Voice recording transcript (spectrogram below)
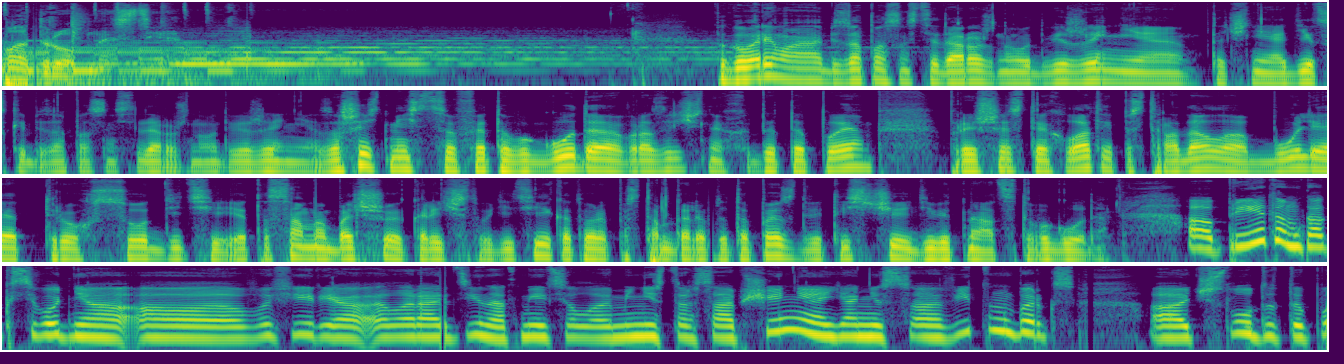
Подробности Поговорим о безопасности дорожного движения, точнее о детской безопасности дорожного движения. За 6 месяцев этого года в различных ДТП, происшествиях Латвии пострадало более 300 детей. Это самое большое количество детей, которые пострадали в ДТП с 2019 года. А, при этом, как сегодня а, в эфире ЛР1 отметил министр сообщения Янис Виттенбергс, а, число ДТП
